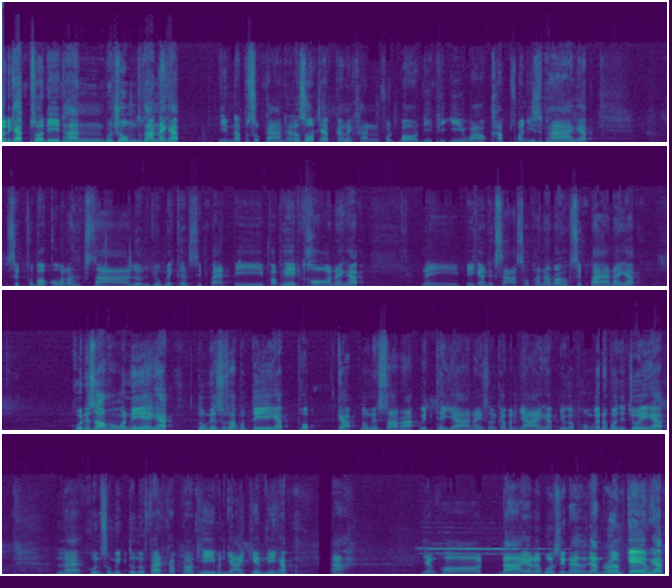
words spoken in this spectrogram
วัสดีครับ สวัสดีท่านผู้ชมทุกท่านนะครับ ยินดีรับประสบการณ์ถ่ายทอดสดครับ การแข่งขันฟุตบอล DPE World Cup 2025 ครับ ศึกฟุตบอลโกบอลศึกษารุ่นอายุไม่เกิน 18 ปี ประเภทขอนะครับ ในปีการศึกษา 2568 นะครับ คู่ที่ 2 ของวันนี้ครับ โรงเรียนสุสานมนตรีครับ พบกับโรงเรียนสารวิทยาในส่วนการบรรยายครับ อยู่กับผมกัตพลจุจุ้ยครับ และคุณสุมิตรตุนหนูแฟดครับหน้าที่บรรยายเกมนี้ครับ อะ ยังพอได้กันแล้วผู้ตัดสินให้สัญญาณเริ่มเกมครับ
